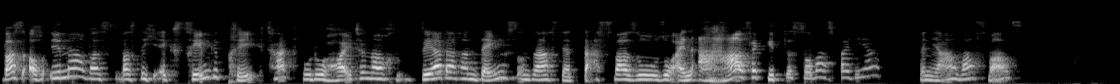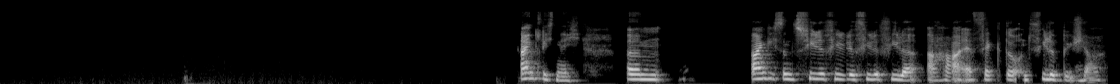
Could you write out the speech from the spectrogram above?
was auch immer, was, was dich extrem geprägt hat, wo du heute noch sehr daran denkst und sagst, ja, das war so, so ein Aha-Effekt. Gibt es sowas bei dir? Wenn ja, was war's? Eigentlich nicht. Ähm, eigentlich sind es viele, viele, viele, viele Aha-Effekte und viele Bücher,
